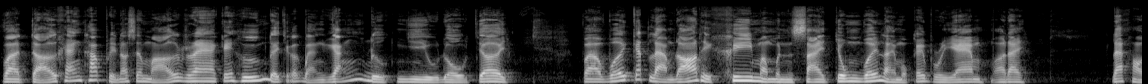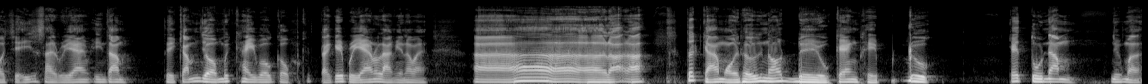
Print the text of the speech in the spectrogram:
và trở kháng thấp thì nó sẽ mở ra cái hướng để cho các bạn gắn được nhiều đồ chơi. Và với cách làm đó thì khi mà mình xài chung với lại một cái preamp ở đây, lát hồi chỉ xài preamp yên tâm. Thì cắm vô mic hay vô cùng. Tại cái preamp nó làm gì nào bạn? À, à, à, à, đó đó. Tất cả mọi thứ nó đều can thiệp được cái tu năm nhưng mà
